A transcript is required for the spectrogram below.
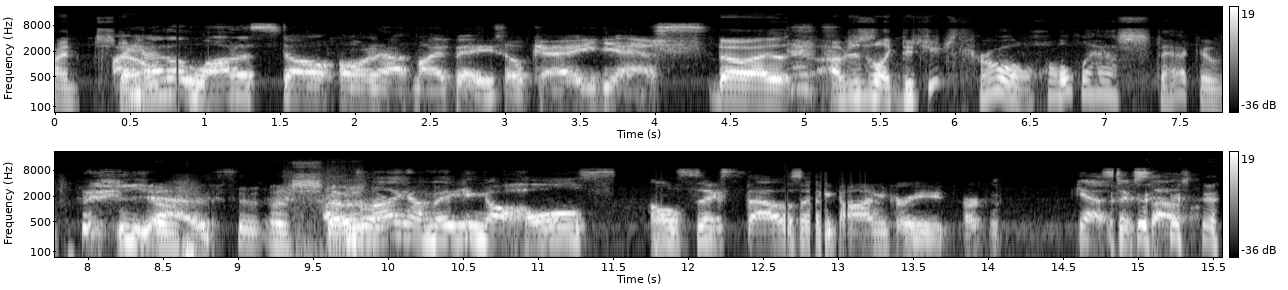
I had a lot of stone at my base. Okay, yes, No, I, I'm just like, did you throw a whole ass stack of, yes. of, of I'm stone? planning on making a whole whole six thousand concrete. Or, yeah, six thousand.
